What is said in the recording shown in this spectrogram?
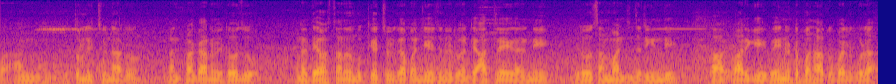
వ- ఆ ఉత్తర్వులు ఇచ్చున్నారు. దాని ప్రకారం ఈరోజు మన దేవస్థానంలో ముఖ్య అర్చకుడిగా పనిచేస్తున్నటువంటి ఆత్రేయ గారిని ఈరోజు సన్మానించడం జరిగింది. వారికి వెయ్యి నూట పదహారు రూపాయలు కూడా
